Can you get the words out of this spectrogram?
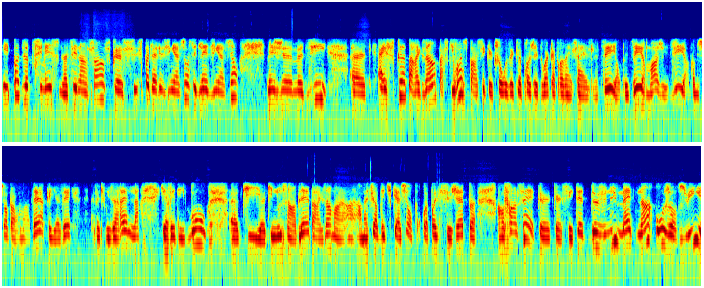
et, pas de l'optimisme, tu sais, dans le sens que c'est pas de la résignation, c'est de l'indignation. Mais je me dis, euh, est-ce que, par exemple, parce qu'il va se passer quelque chose avec le projet de loi 96, là, tu sais, on peut dire, moi, j'ai dit en commission parlementaire qu'il y avait avec Louise Arel, là, qu'il y avait des bouts euh, qui, euh, qui nous semblaient, par exemple, en, matière d'éducation, pourquoi pas le cégep euh, en français, que, que c'était devenu maintenant, aujourd'hui,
